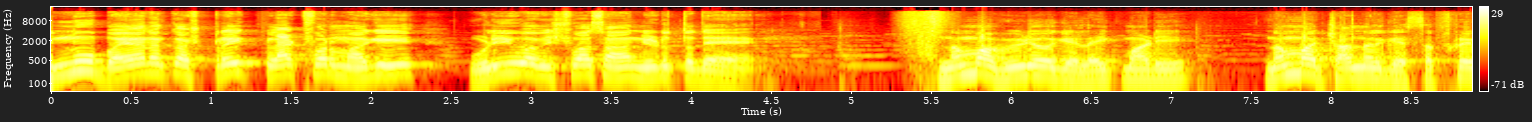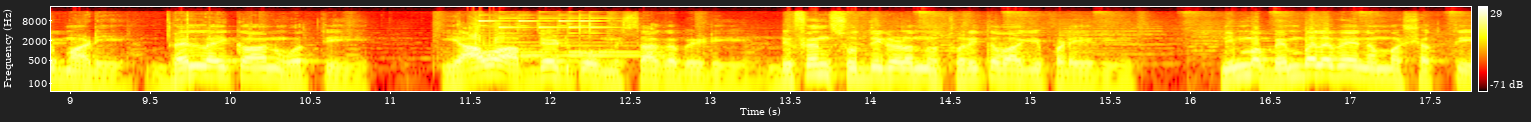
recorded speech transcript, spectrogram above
ಇನ್ನೂ ಭಯಾನಕ ಸ್ಟ್ರೈಕ್ ಪ್ಲ್ಯಾಟ್ಫಾರ್ಮ್ ಆಗಿ ಉಳಿಯುವ ವಿಶ್ವಾಸ ನೀಡುತ್ತದೆ. ನಮ್ಮ ವಿಡಿಯೋಗೆ ಲೈಕ್ ಮಾಡಿ, ನಮ್ಮ ಚಾನಲ್ಗೆ ಸಬ್ಸ್ಕ್ರೈಬ್ ಮಾಡಿ, ಬೆಲ್ ಐಕಾನ್ ಒತ್ತಿ. ಯಾವ ಅಪ್ಡೇಟ್ಗೂ ಮಿಸ್ ಆಗಬೇಡಿ. ಡಿಫೆನ್ಸ್ ಸುದ್ದಿಗಳನ್ನು ತ್ವರಿತವಾಗಿ ಪಡೆಯಿರಿ. ನಿಮ್ಮ ಬೆಂಬಲವೇ ನಮ್ಮ ಶಕ್ತಿ.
